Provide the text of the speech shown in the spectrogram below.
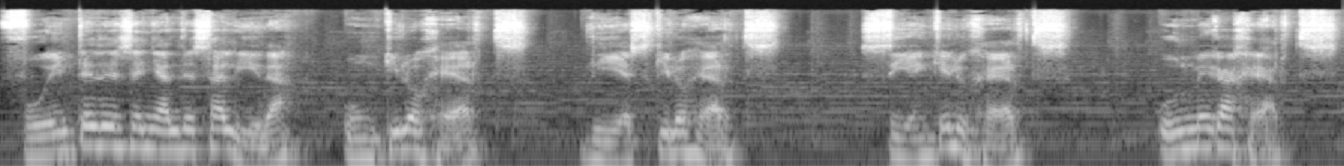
Fuente de señal de salida 1 kHz, 10 kHz, 100 kHz, 1 MHz.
